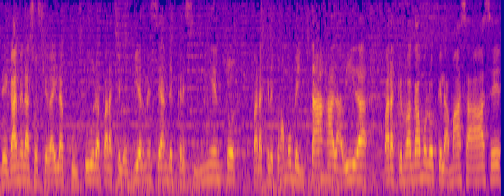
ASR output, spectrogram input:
le gane la sociedad y la cultura, para que los viernes sean de crecimiento, para que le tomamos ventaja a la vida, para que no hagamos lo que la masa hace,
